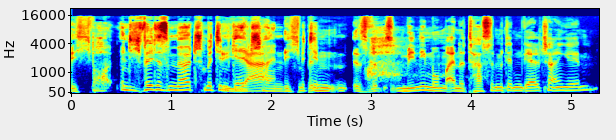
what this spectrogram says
ich. Boah, und ich will das Merch mit dem Geldschein. Ja, ich mit bin, dem, es wird Minimum eine Tasse mit dem Geldschein geben.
